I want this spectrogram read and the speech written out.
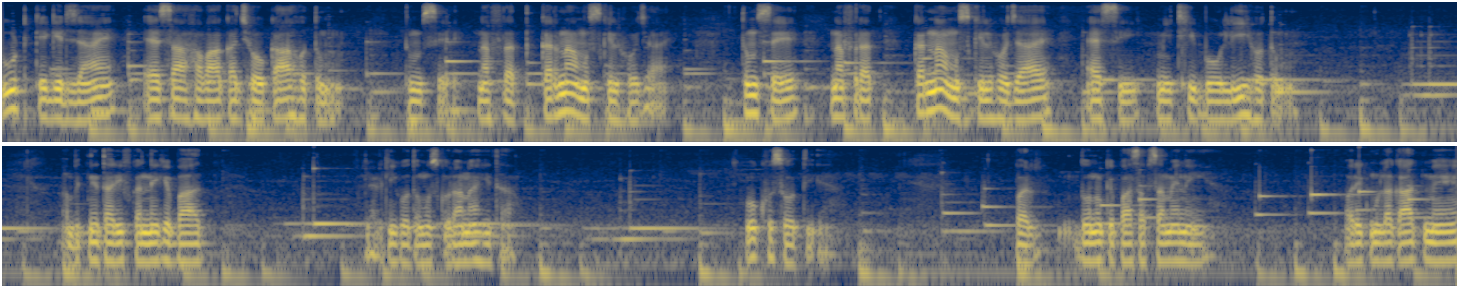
टूट के गिर जाएँ, ऐसा हवा का झोंका हो तुम, तुमसे नफरत करना मुश्किल हो जाए, तुमसे नफरत करना मुश्किल हो जाए, ऐसी मीठी बोली हो तुम। अब इतनी तारीफ़ करने के बाद लड़की को तो मुस्कुराना ही था। वो खुश होती है, पर दोनों के पास अब समय नहीं है। और एक मुलाकात में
